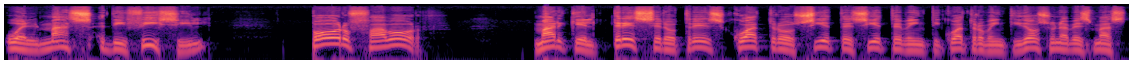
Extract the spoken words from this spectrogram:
o el más difícil, por favor, marque el 303-477-2422, una vez más,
